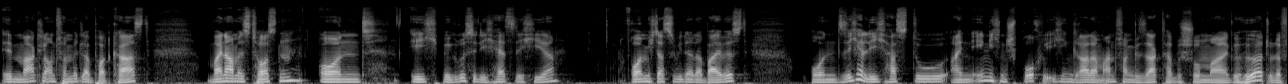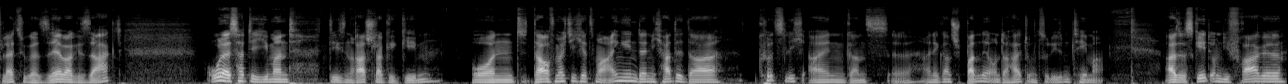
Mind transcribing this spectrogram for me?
im Makler und Vermittler Podcast. Mein Name ist Thorsten und ich begrüße dich herzlich hier. Freue mich, dass du wieder dabei bist. Und sicherlich hast du einen ähnlichen Spruch, wie ich ihn gerade am Anfang gesagt habe, schon mal gehört oder vielleicht sogar selber gesagt. Oder es hat dir jemand diesen Ratschlag gegeben. Und darauf möchte ich jetzt mal eingehen, denn ich hatte da kürzlich ein ganz, äh, eine ganz spannende Unterhaltung zu diesem Thema. Also es geht um die Frage,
